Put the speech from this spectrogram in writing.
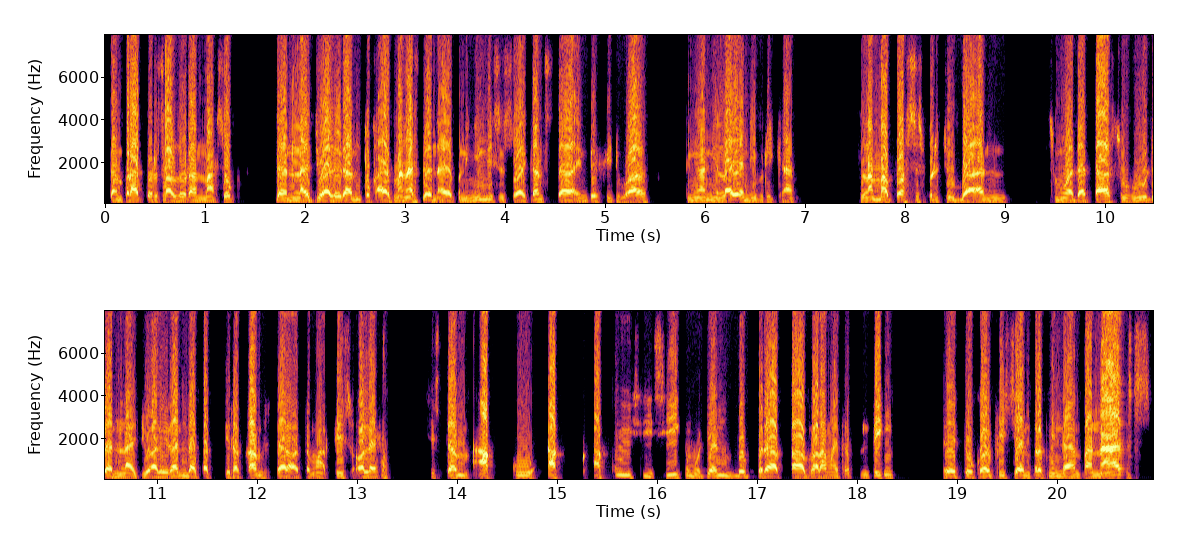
Temperatur saluran masuk dan laju aliran untuk air panas dan air pendingin disesuaikan secara individual dengan nilai yang diberikan. Selama proses percobaan, semua data suhu dan laju aliran dapat direkam secara otomatis oleh sistem aku, ak, akuisisi, kemudian beberapa parameter penting yaitu koefisien perpindahan panas,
